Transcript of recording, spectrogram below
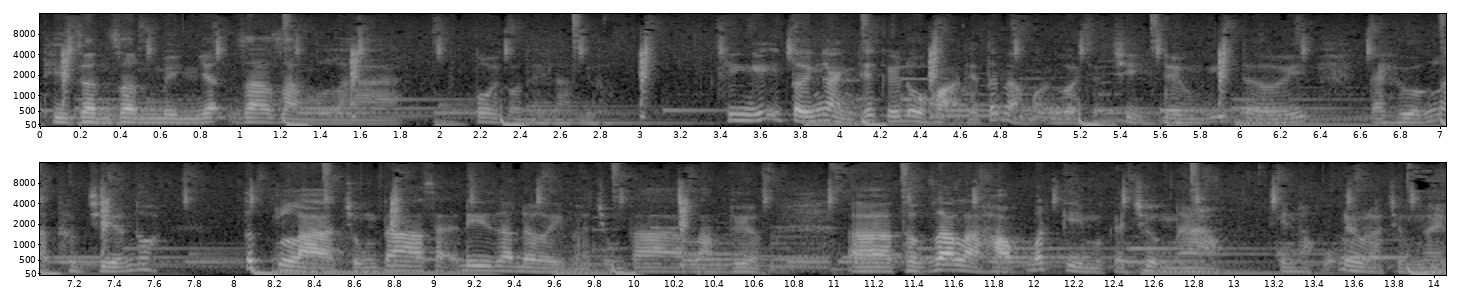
thì dần dần mình nhận ra rằng là tôi có thể làm được. Khi nghĩ tới ngành thiết kế đồ họa thì tất cả mọi người sẽ chỉ đều nghĩ tới cái hướng là thực chiến thôi tức là chúng ta sẽ đi ra đời và chúng ta làm việc. À, thực ra là học bất kỳ một cái trường nào thì nó cũng đều là trường nghề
